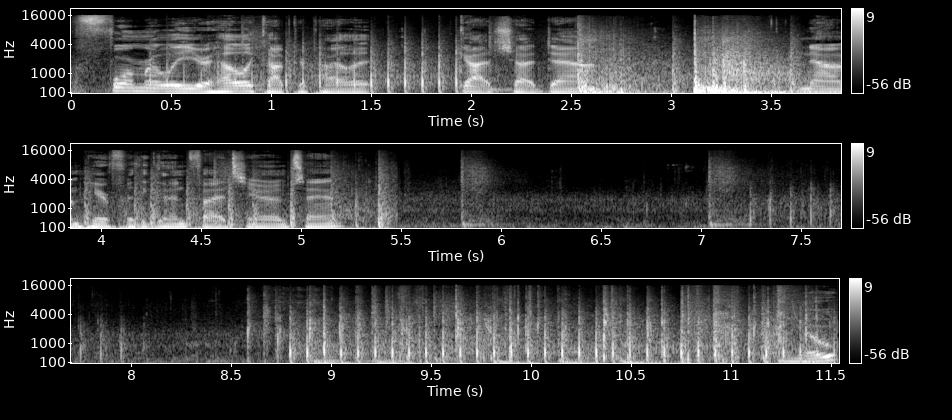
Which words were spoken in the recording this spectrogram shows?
Formerly your helicopter pilot, got shot down. Now I'm here for the gunfights, you know what I'm saying? Nope.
